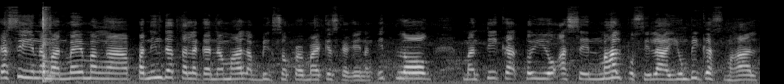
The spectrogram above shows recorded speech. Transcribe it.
Kasi naman may mga paninda talaga na mahal ang big supermarkets kagaya ng itlog, mantika, toyo, asin, mahal po sila, yung bigas mahal.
